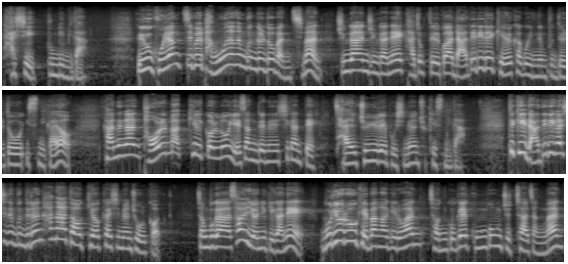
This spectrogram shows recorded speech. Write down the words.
다시 붐빕니다. 그리고 고향집을 방문하는 분들도 많지만 중간중간에 가족들과 나들이를 계획하고 있는 분들도 있으니까요. 가능한 덜 막힐 걸로 예상되는 시간대 잘 조율해 보시면 좋겠습니다. 특히 나들이 가시는 분들은 하나 더 기억하시면 좋을 것. 정부가 설 연휴 기간에 무료로 개방하기로 한 전국의 공공주차장만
